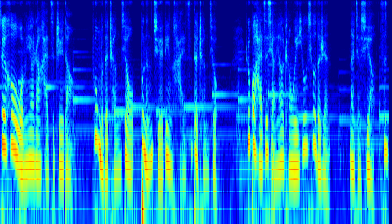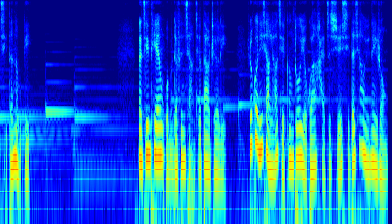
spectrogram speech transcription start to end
最后，我们要让孩子知道，父母的成就不能决定孩子的成就。如果孩子想要成为优秀的人，那就需要自己的努力。那今天我们的分享就到这里。如果你想了解更多有关孩子学习的教育内容，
